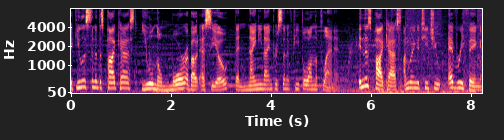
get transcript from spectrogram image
If you listen to this podcast, you will know more about SEO than 99% of people on the planet. In this podcast, I'm going to teach you everything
